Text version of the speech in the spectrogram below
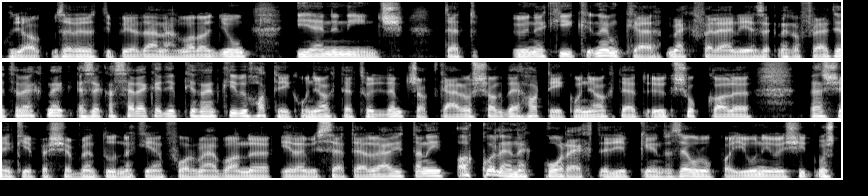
hogy az eredeti példánál maradjunk, ilyen nincs. Tehát őnekik nem kell megfelelni ezeknek a feltételeknek. Ezek a szerek egyébként rendkívül hatékonyak, tehát hogy nem csak károsak, de hatékonyak, tehát ők sokkal versenyképesebben tudnak ilyen formában élelmiszert előállítani. Akkor ennek korrekt egyébként az Európai Unió, és itt most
